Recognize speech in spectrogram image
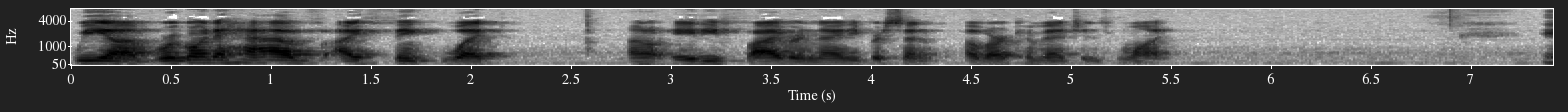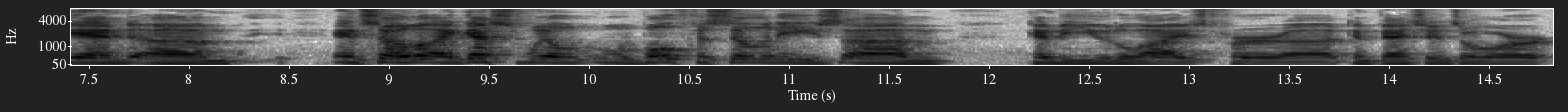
we um, we're going to have, I think, what I don't know, 85 or 90 percent of our conventions want. And um, and so I guess will will both facilities um, can be utilized for uh, conventions or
